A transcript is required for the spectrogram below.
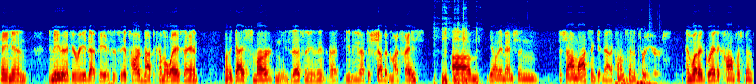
came in. And even if you read that piece, it's it's hard not to come away saying, "Well, the guy's smart and he's this and he's that." You have to shove it in my face. um, you know, they mentioned Deshaun Watson getting out of Clemson in three years, and what a great accomplishment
